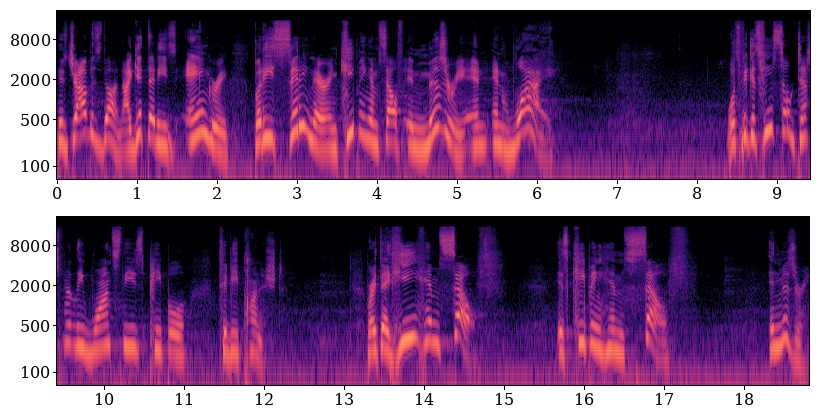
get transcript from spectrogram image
his job is done. I get that he's angry, but he's sitting there and keeping himself in misery. And, and why? Well, it's because he so desperately wants these people to be punished, right? That he himself is keeping himself in misery.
